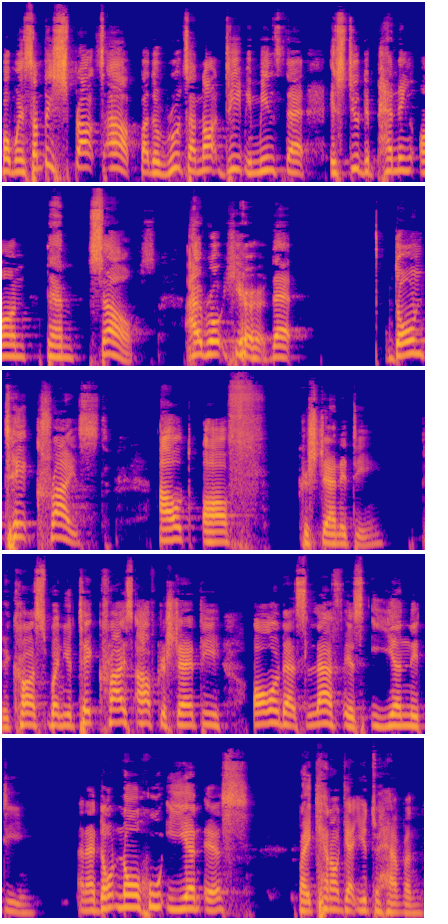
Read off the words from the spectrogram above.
But when something sprouts up, but the roots are not deep, it means that it's still depending on themselves. I wrote here that don't take Christ out of Christianity. Because when you take Christ out of Christianity, all that's left is Ianity. And I don't know who Ian is, but it cannot get you to heaven.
